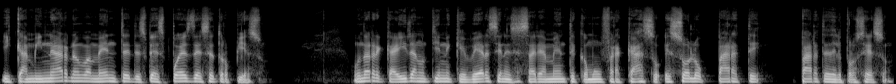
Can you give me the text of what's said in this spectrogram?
y caminar nuevamente después de ese tropiezo. Una recaída no tiene que verse necesariamente como un fracaso, es solo parte, parte del proceso.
